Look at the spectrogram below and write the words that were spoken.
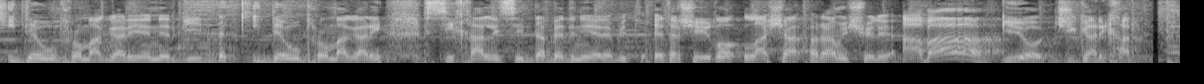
კიდევ უფრო მაგარი ენერგიით და კიდევ უფრო მაგარი სიხალისით და ბედნიერებით. ეთერში იყო ლაშა რამიშვილი. აბა, გიო, Gary Hara.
